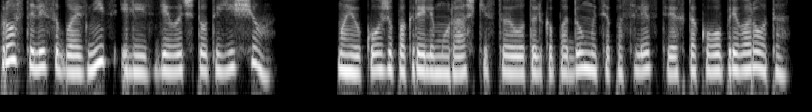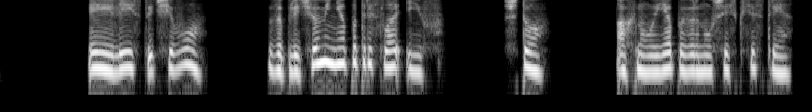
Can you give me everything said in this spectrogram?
Просто ли соблазнить или сделать что-то еще? Мою кожу покрыли мурашки, стоило только подумать о последствиях такого приворота. «Эй, Лис, ты чего?» За плечо меня потрясла Ив. «Что?» — ахнула я, повернувшись к сестре.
